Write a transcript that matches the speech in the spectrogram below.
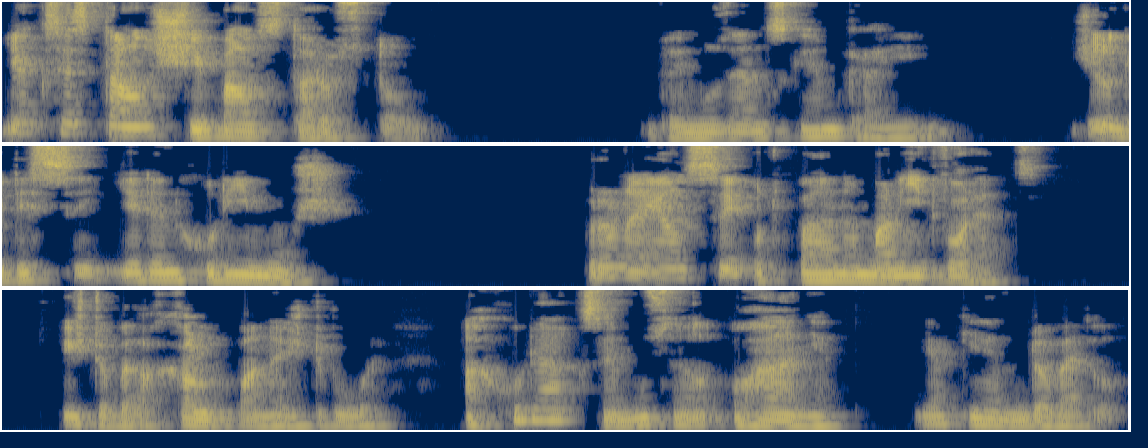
jak se stal Šibal starostou. V Limuzánském kraji žil kdysi jeden chudý muž. Pronajal si od pána malý dvorec. Již to byla chalupa než dvůr a chudák se musel ohánět, jak jen dovedl.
